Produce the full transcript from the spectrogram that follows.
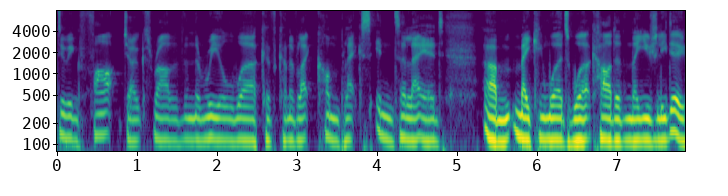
doing fart jokes rather than the real work of kind of like complex interlayered um, making words work harder than they usually do.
